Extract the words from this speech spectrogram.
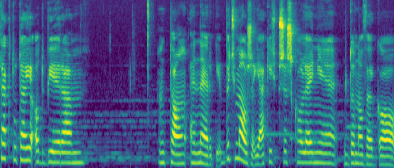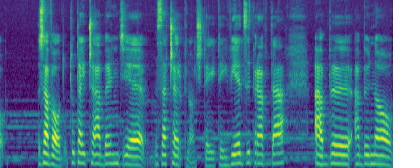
tak tutaj odbieram tą energię. Być może jakieś przeszkolenie do nowego zawodu. Tutaj trzeba będzie zaczerpnąć tej, tej wiedzy, prawda? Aby, aby no,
